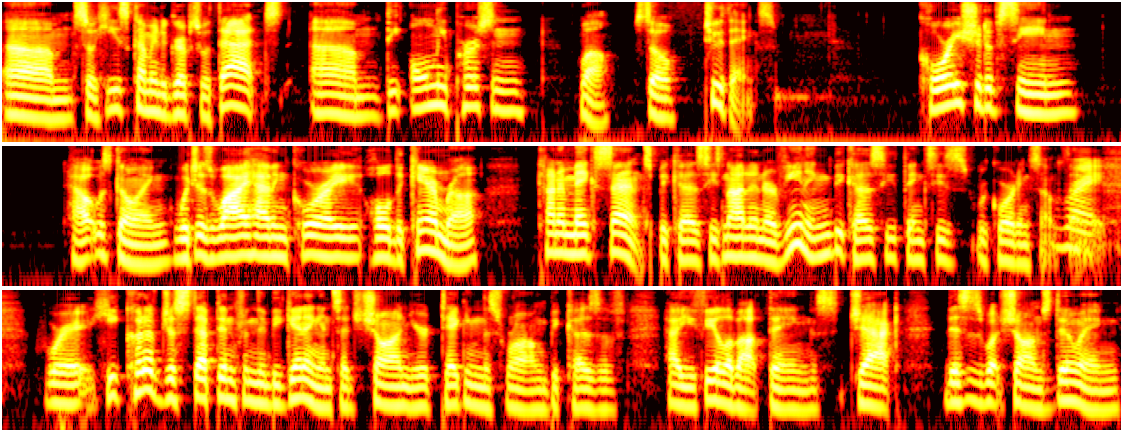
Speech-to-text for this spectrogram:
Um, so he's coming to grips with that. Um, the only person, well, so two things. Corey should have seen how it was going, which is why having Corey hold the camera kind of makes sense because he's not intervening because he thinks he's recording something. Right. Where he could have just stepped in from the beginning and said, Sean, you're taking this wrong because of how you feel about things. Jack, this is what Sean's doing.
